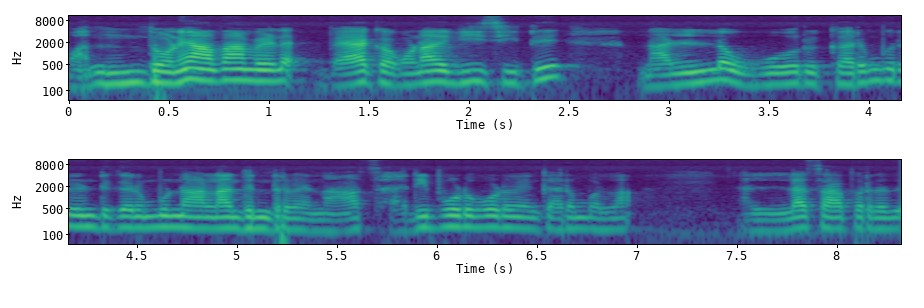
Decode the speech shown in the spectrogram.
வந்தோடனே அதான் வேலை. பேக்கை கொண்டாந்து வீசிட்டு நல்லா ஒரு கரும்பு ரெண்டு கரும்பு நான்லாம் தின்றுவேன் நான் சரி போடு போடுவேன் கரும்பெல்லாம். நல்லா சாப்பிட்றது.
